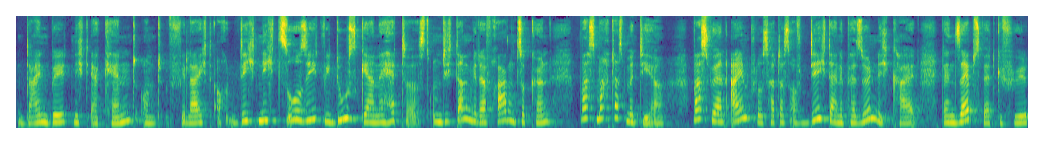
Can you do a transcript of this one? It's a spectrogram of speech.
dein Bild nicht erkennt und vielleicht auch dich nicht so sieht, wie du es gerne hättest, um dich dann wieder fragen zu können, was macht das mit dir? Was für einen Einfluss hat das auf dich, deine Persönlichkeit, dein Selbstwertgefühl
